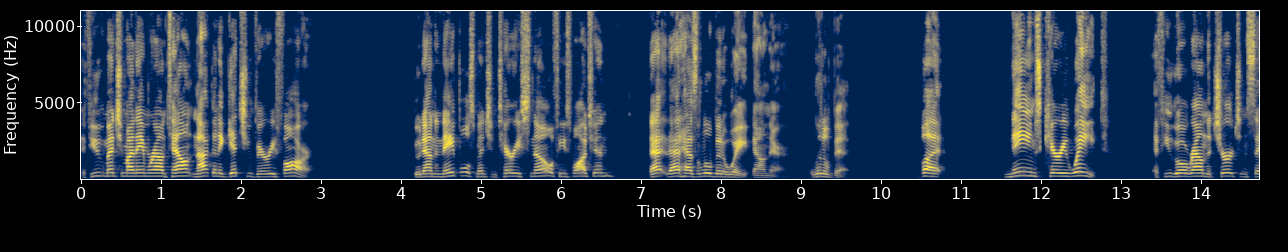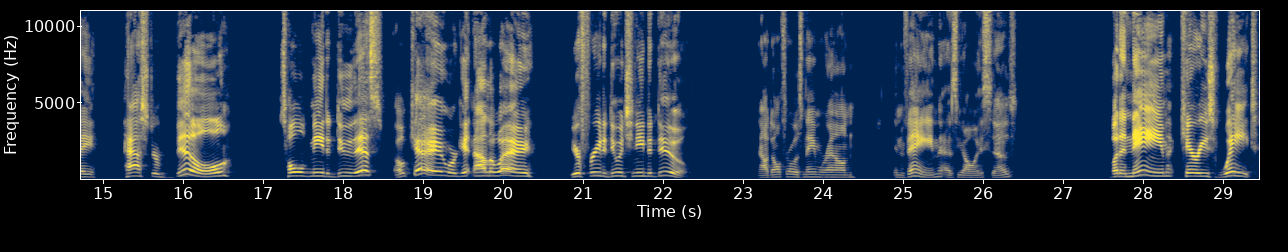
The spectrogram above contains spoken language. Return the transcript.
If you mention my name around town, not going to get you very far. Go down to Naples, mention Terry Snow if he's watching. That, that has a little bit of weight down there, a little bit. But names carry weight. If you go around the church and say, Pastor Bill told me to do this, okay, we're getting out of the way. You're free to do what you need to do. Now, don't throw his name around in vain, as he always says. But a name carries weight.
